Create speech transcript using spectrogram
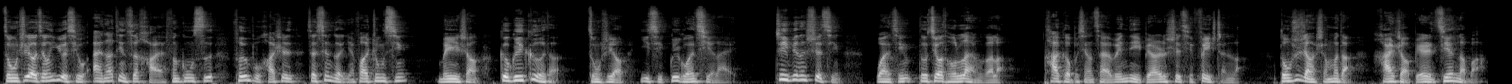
总之要将越秀爱达电子海外分公司分部还是在香港研发中心，名义上各归各的，总是要一起归管起来。这边的事情，婉清都焦头烂额了，他可不想再为那边的事情费神了。董事长什么的，还是找别人接了吧。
